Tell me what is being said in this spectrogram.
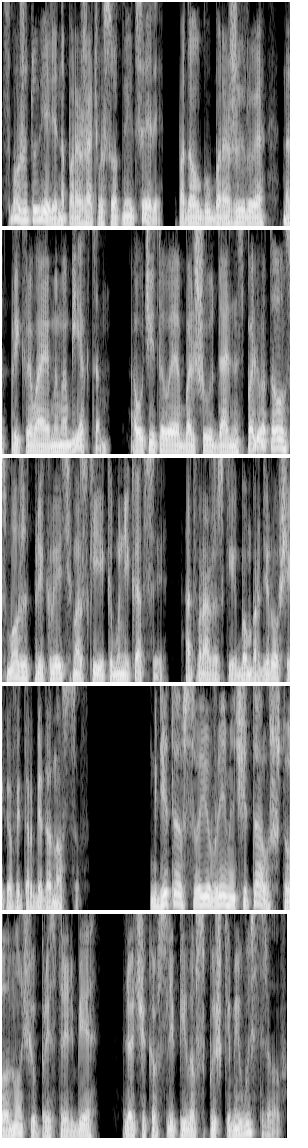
сможет уверенно поражать высотные цели, подолгу баражируя над прикрываемым объектом, а учитывая большую дальность полета, он сможет прикрыть морские коммуникации от вражеских бомбардировщиков и торпедоносцев. Где-то в свое время читал, что ночью при стрельбе летчиков слепило вспышками выстрелов,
